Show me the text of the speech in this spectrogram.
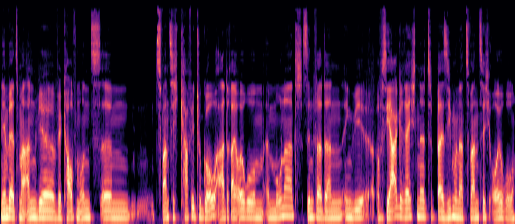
nehmen wir jetzt mal an, wir, wir kaufen uns ähm, 20 Kaffee to go, a 3 Euro im, im Monat, sind wir dann irgendwie aufs Jahr gerechnet bei 720 Euro.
